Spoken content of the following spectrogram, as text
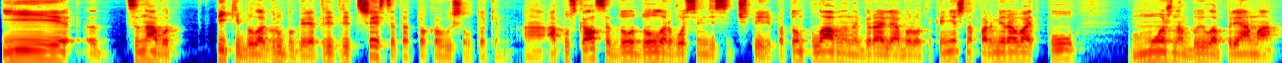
И э, цена вот пике была, грубо говоря, 3.36, это только вышел токен, а, опускался до доллар 84. Потом плавно набирали обороты. Конечно, формировать пул можно было прямо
